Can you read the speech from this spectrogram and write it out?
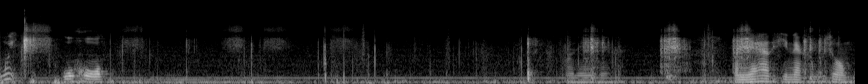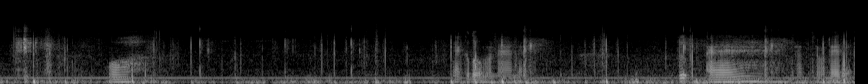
อุ้ย โอ้โหวันนี้เลยครับมันยากทีนะคุณผู้ชม โอ้ยากกระโดดมานานแล้วปึ๊บอ่าจับจอได้แล้ว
